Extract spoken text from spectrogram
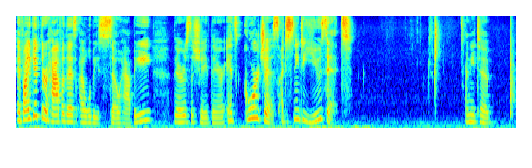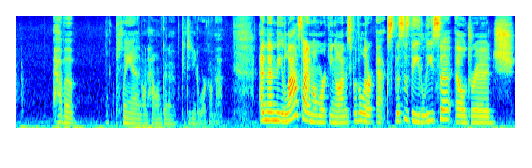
if I get through half of this, I will be so happy. There's the shade there. It's gorgeous. I just need to use it. I need to have a plan on how I'm going to continue to work on that. And then the last item I'm working on is for the letter X. This is the Lisa Eldridge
